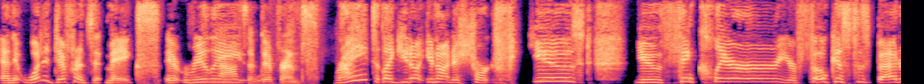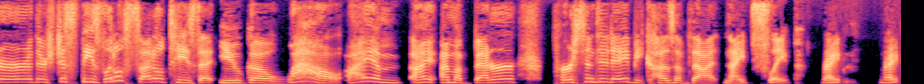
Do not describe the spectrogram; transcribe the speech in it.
And it, what a difference it makes. It really massive difference right? Like you don't, you're not as short fused. You think clearer. Your focus is better. There's just these little subtleties that you go, wow, I am, I, I'm a better person today because of that night's sleep. Right. Right.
